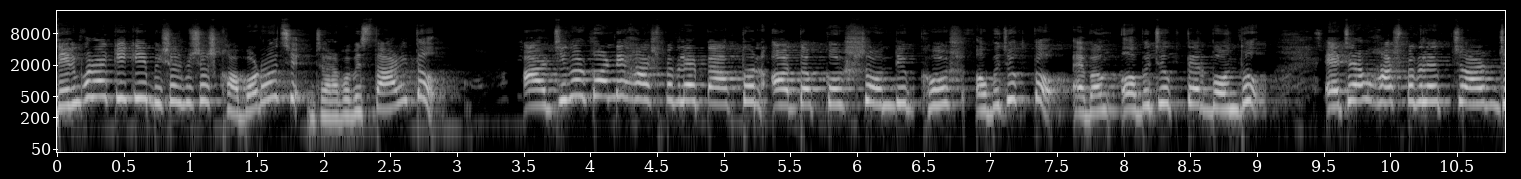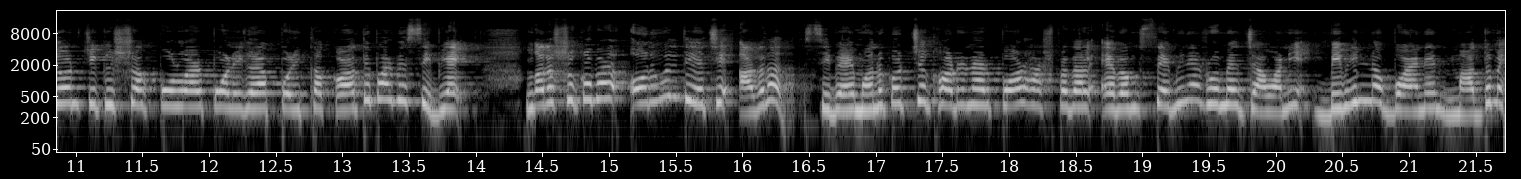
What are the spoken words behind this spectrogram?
দিনভরা কি কি বিশেষ বিশেষ খবর রয়েছে জানাব বিস্তারিত। আরজিগর কাণ্ডে হাসপাতালের প্রাক্তন অধ্যক্ষ সন্দীপ ঘোষ অভিযুক্ত এবং অভিযুক্তের বন্ধু। এছাড়াও হাসপাতালের চারজন চিকিৎসক পড়ুয়ার পলিগ্রাফ পরীক্ষা করাতে পারবে সিবিআই। গত শুক্রবার অনুমতি দিয়েছে আদালত। সিবিআই মনে করছে ঘটনার পর হাসপাতাল এবং সেমিনার রুমে যাওয়া নিয়ে বিভিন্ন বয়ানের মাধ্যমে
